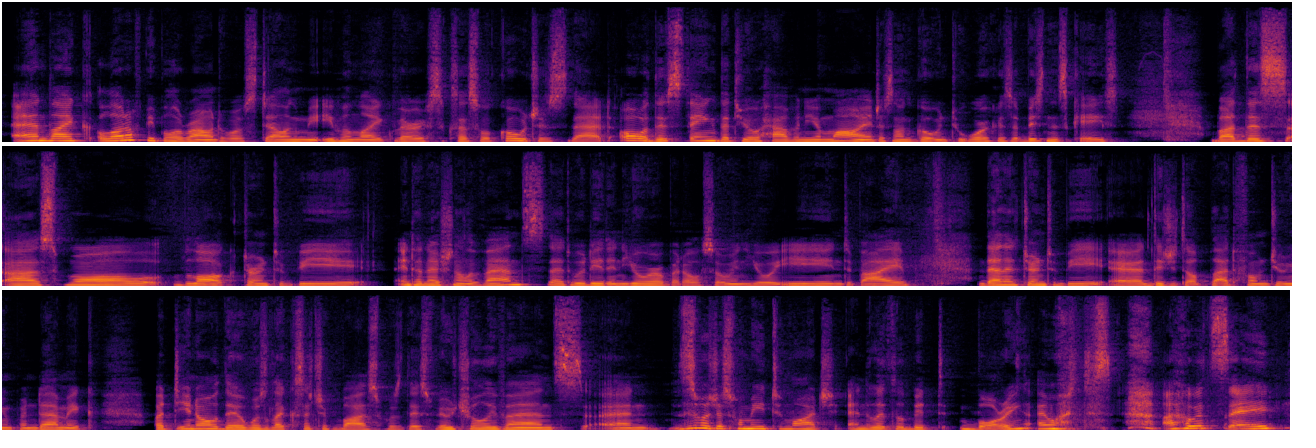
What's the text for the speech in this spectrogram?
And like a lot of people around was telling me, even like very successful coaches that, oh, this thing that you have in your mind is not going to work as a business case. But this uh, small blog turned to be international events that we did in Europe, but also in UAE, in Dubai. Then it turned to be a digital platform during pandemic. But you know, there was like such a buzz with these virtual events, and this was just for me too much and a little bit boring. I to, I would say,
